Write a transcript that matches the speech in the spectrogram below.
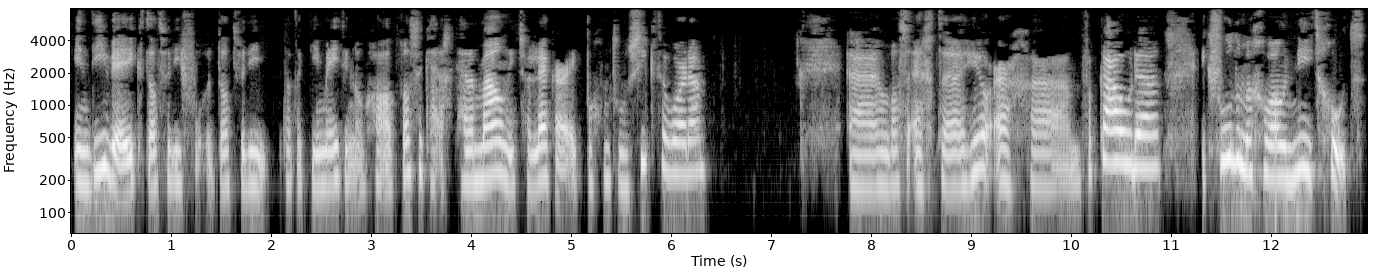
in die week dat, we die, dat, we die, dat ik die meting ook had, was ik eigenlijk helemaal niet zo lekker. Ik begon toen ziek te worden. Uh, was echt uh, heel erg uh, verkouden. Ik voelde me gewoon niet goed.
